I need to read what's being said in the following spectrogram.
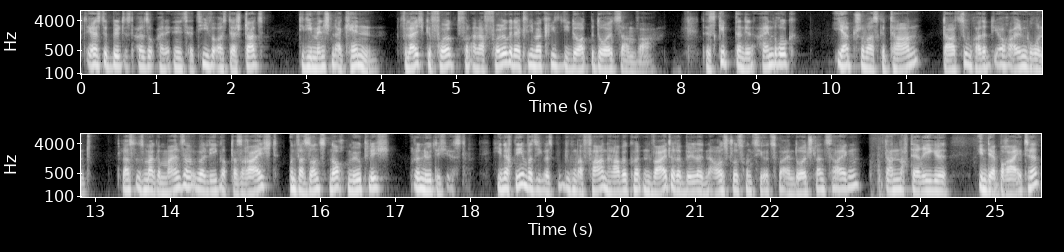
Das erste Bild ist also eine Initiative aus der Stadt, die die Menschen erkennen, vielleicht gefolgt von einer Folge der Klimakrise, die dort bedeutsam war. Das gibt dann den Eindruck, ihr habt schon was getan, Dazu hattet ihr auch allen Grund. Lasst uns mal gemeinsam überlegen, ob das reicht und was sonst noch möglich oder nötig ist. Je nachdem, was ich über das Publikum erfahren habe, könnten weitere Bilder den Ausstoß von CO2 in Deutschland zeigen, dann nach der Regel in der Breite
